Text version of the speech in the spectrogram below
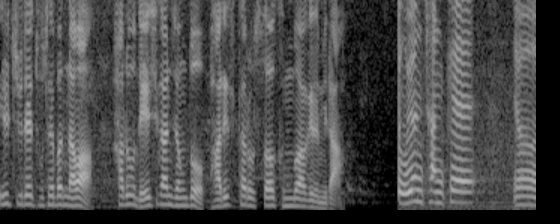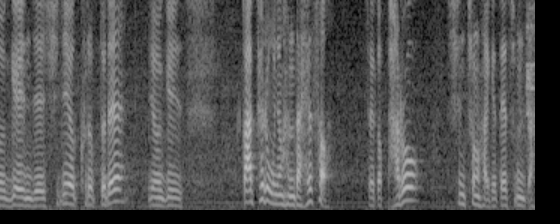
일주일에 두세 번 나와 하루 4시간 정도 바리스타로서 근무하게 됩니다. 우연찮게 여기 이제 시니어 클럽들의 여기 카페를 운영한다 해서 제가 바로 신청하게 됐습니다.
